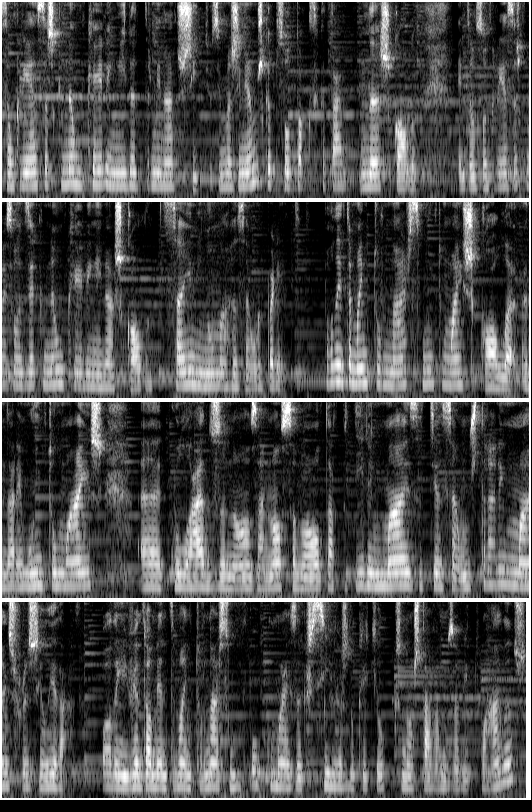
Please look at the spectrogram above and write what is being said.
São crianças que não querem ir a determinados sítios. Imaginemos que a pessoa tóxica está na escola. Então são crianças que começam a dizer que não querem ir à escola, sem nenhuma razão aparente. Podem também tornar-se muito mais escola, andarem muito mais uh, colados a nós, à nossa volta, a pedirem mais atenção, mostrarem mais fragilidade podem eventualmente também tornar-se um pouco mais agressivas do que aquilo que nós estávamos habituadas.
